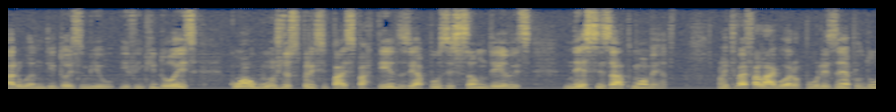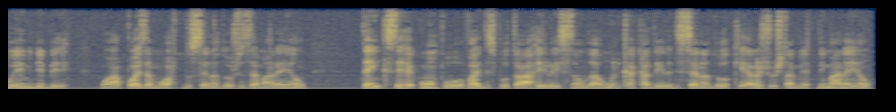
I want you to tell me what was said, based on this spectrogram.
para o ano de 2022 com alguns dos principais partidos e a posição deles nesse exato momento. A gente vai falar agora, por exemplo, do MDB. Bom, após a morte do senador José Maranhão, tem que se recompor, vai disputar a reeleição da única cadeira de senador, que era justamente de Maranhão,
